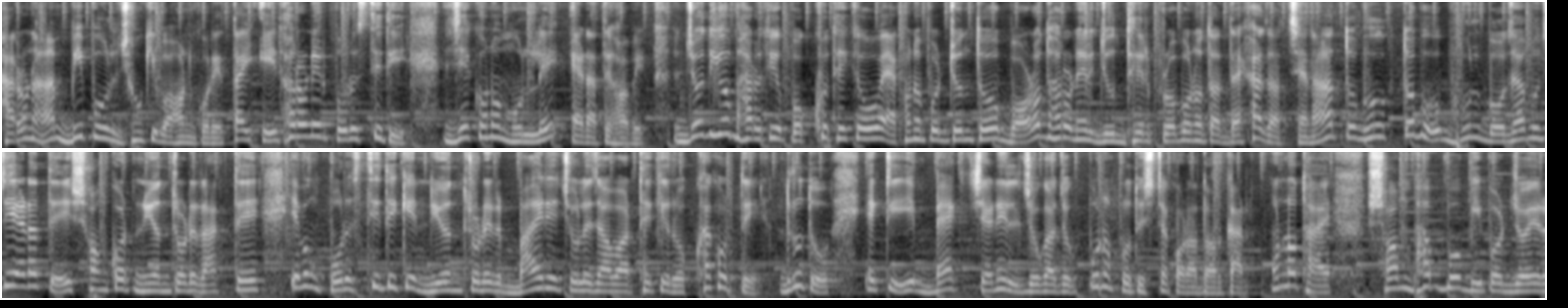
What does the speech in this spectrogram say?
ধারণা বিপুল ঝুঁকি বহন করে, তাই এই ধরনের পরিস্থিতি যে কোনো মূল্যে এড়াতে হবে। যদিও ভারতীয় পক্ষ থেকেও এখনও পর্যন্ত বড় ধরনের যুদ্ধের প্রবণতা দেখা যাচ্ছে না, তবু তবু ভুল বোঝাবুঝি এড়াতে সংকট নিয়ন্ত্রণে রাখতে এবং পরিস্থিতিকে নিয়ন্ত্রণের বাইরে চলে যাওয়ার থেকে রক্ষা করতে দ্রুত একটি ব্যাক চ্যানেল যোগাযোগ পুনঃপ্রতিষ্ঠা করা দরকার। অন্যথায় সম্ভাব্য বিপর্যয়ের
